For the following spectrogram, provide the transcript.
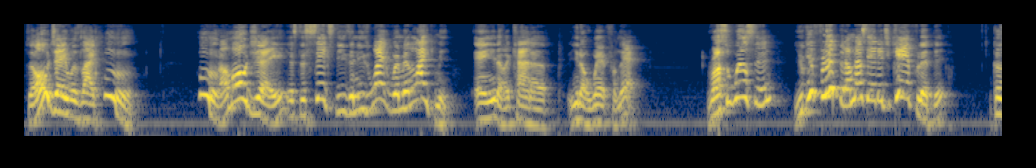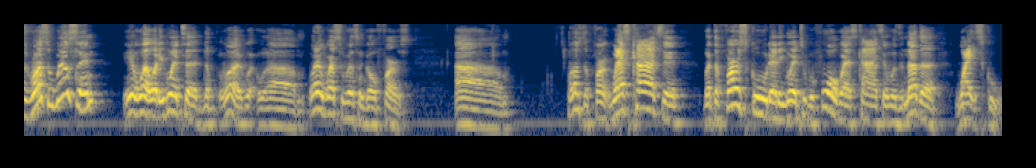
So OJ was like, hmm, hmm, I'm OJ. It's the 60s and these white women like me. And, you know, it kind of, you know, went from there. Russell Wilson, you can flip it. I'm not saying that you can't flip it. Because Russell Wilson, you know, what, what he went to, the, what, what, um, where did Russell Wilson go first? um, what was the first Wisconsin, but the first school that he went to before Wisconsin was another white school.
